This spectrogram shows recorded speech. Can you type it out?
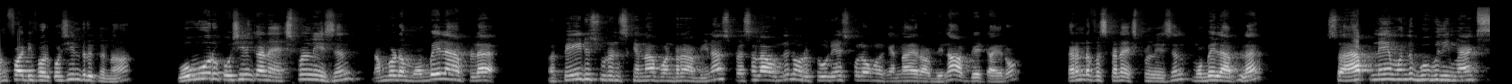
ஒன் ஃபார்ட்டி ஃபோர் கொஷின் இருக்குன்னா ஒவ்வொரு கொஷினுக்கான எக்ஸ்பிளனேஷன் நம்மளோட மொபைல் ஆப்பில் பெய்டு ஸ்டூடெண்ட்ஸ்க்கு என்ன பண்ணுறேன் அப்படின்னா ஸ்பெஷலாக வந்து ஒரு டூ டேஸ்க்குள்ளே உங்களுக்கு என்ன ஆயிரும் அப்படின்னா அப்டேட் ஆயிரும். கரண்ட் அஃபேர்ஸ்க்கான எக்ஸ்ப்ளனேஷன் மொபைல் ஆப்பில் ஸோ ஆப் நேம் வந்து பூபதி மேக்ஸ்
